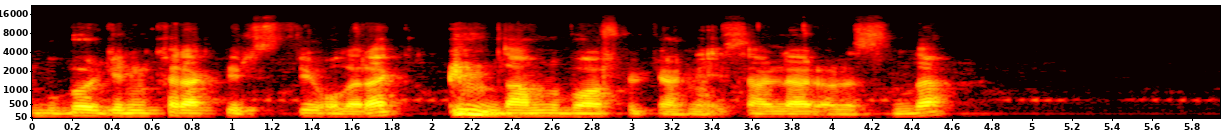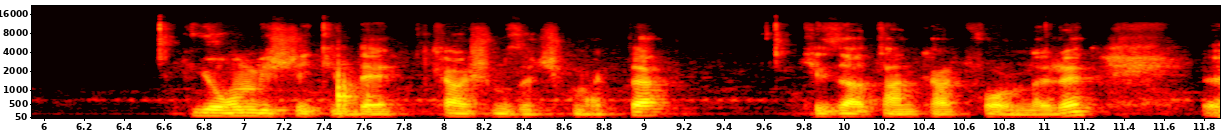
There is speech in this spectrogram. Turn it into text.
bu bölgenin karakteristiği olarak Damlı Boğaz kökenli eserler arasında yoğun bir şekilde karşımıza çıkmakta. Keza tankart formları. E,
